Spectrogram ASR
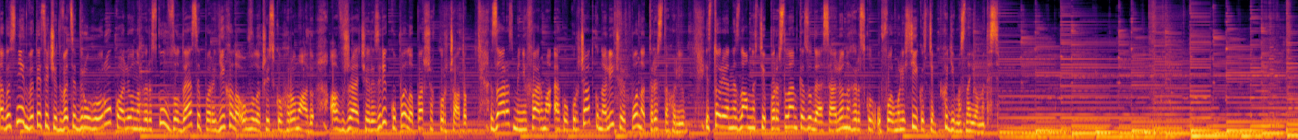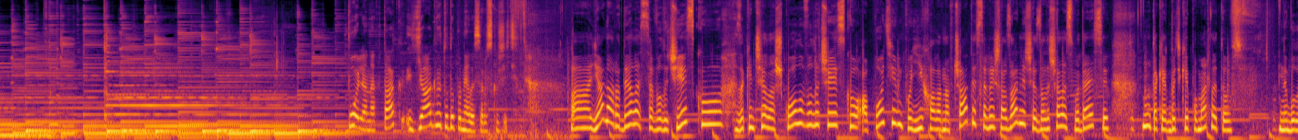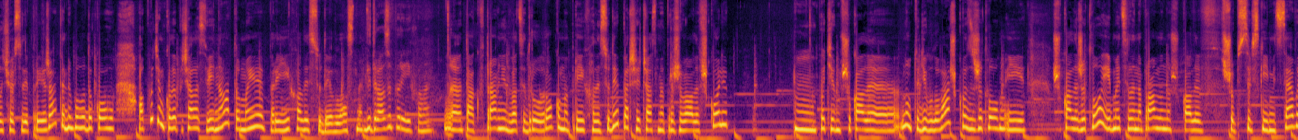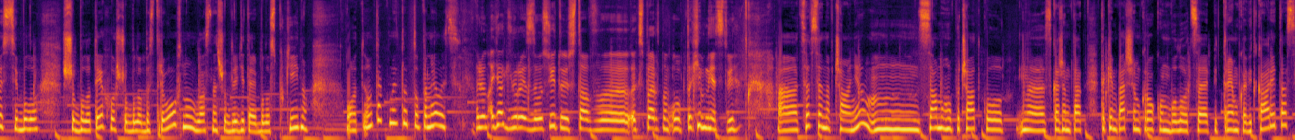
Навесні 2022 року Альона Герскул з Одеси переїхала у Волочиську громаду, а вже через рік купила перших курчаток. Зараз мініферма Еко-Курчатко налічує понад 300 голів. Історія незламності переселенки з Одеси Альони Герскул у формулі стійкості. Ходімо знайомитись. Полянах, так як ви тут опинилися? Розкажіть. Я народилася в Волочиську, закінчила школу в Волочиську, а потім поїхала навчатися, вийшла заміж і залишилась в Одесі. Ну, так як батьки померли, то не було чого сюди приїжджати, не було до кого. А потім, коли почалась війна, то ми переїхали сюди, власне. Відразу переїхали. Е, Так, в травні 22-го року ми приїхали сюди. Перший час ми проживали в школі. Потім шукали, ну тоді було важко з житлом і шукали житло, і ми ціленаправлено шукали, щоб в сільській місцевості було, щоб було тихо, щоб було без тривог. Ну, власне, щоб для дітей було спокійно. От, ну так ми тут опинились. Альон, а як юрист за освітою став е, експертом у птахівництві? Це все навчання. З самого початку, е, скажімо так, таким першим кроком було це підтримка від Caritas,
